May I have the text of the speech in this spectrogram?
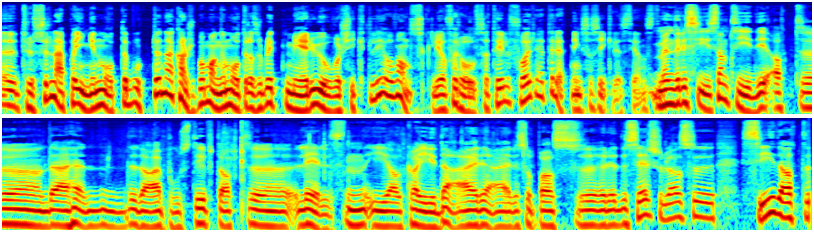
eh, trusselen er på ingen måte borte. Den er kanskje på mange måter også blitt mer uoversiktlig og vanskelig å forholde seg til for etterretnings- og sikkerhetstjenesten. Men dere sier samtidig at det, er, det da er positivt at ledelsen i Al Qaida er, er såpass redusert. Så la oss si at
